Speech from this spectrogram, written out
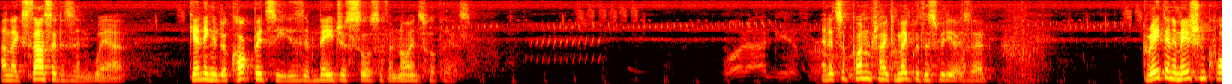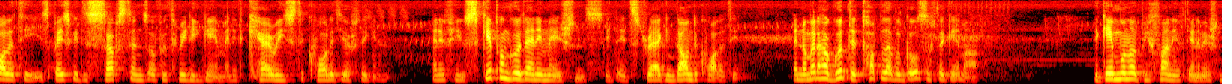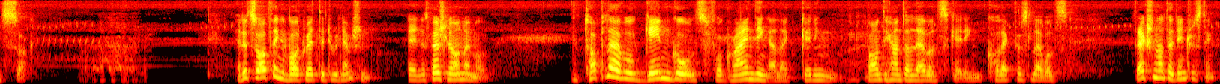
Unlike Star Citizen, where getting into a cockpit seat is a major source of annoyance for players. And that's the point I'm trying to make with this video is that Great animation quality is basically the substance of a 3D game and it carries the quality of the game. And if you skip on good animations, it, it's dragging down the quality. And no matter how good the top level goals of the game are, the game will not be funny if the animations suck. And that's the other thing about Red Dead Redemption, and especially online mode. The top level game goals for grinding are like getting bounty hunter levels, getting collectors levels. It's actually not that interesting.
